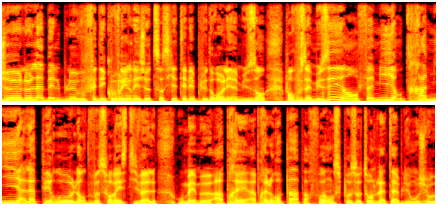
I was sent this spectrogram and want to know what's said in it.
Jeu, le label bleu vous fait découvrir les jeux de société les plus drôles et amusants pour vous amuser hein, en famille, entre amis, à l'apéro, lors de vos soirées estivales ou même euh, après, après le repas. Parfois, on se pose autour de la table et on joue.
